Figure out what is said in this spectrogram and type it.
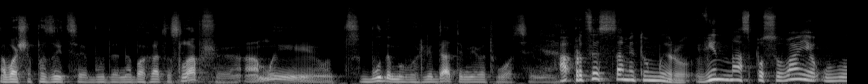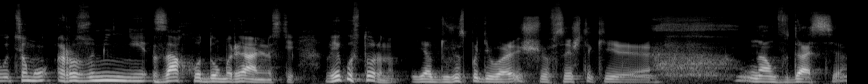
ваша позиція буде набагато слабшою, а ми от будемо виглядати миротворцями. А процес саміту миру він нас посуває у цьому розумінні заходом реальності. В яку сторону? Я дуже сподіваюся, що все ж таки нам вдасться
